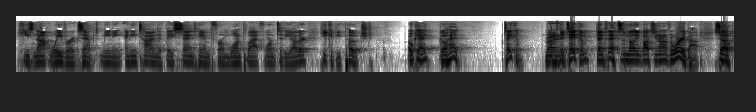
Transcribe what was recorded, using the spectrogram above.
he's not waiver exempt, meaning anytime that they send him from one platform to the other, he could be poached. Okay, go ahead, take him. And Right. if they take him, then that's a million bucks you don't have to worry about. So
